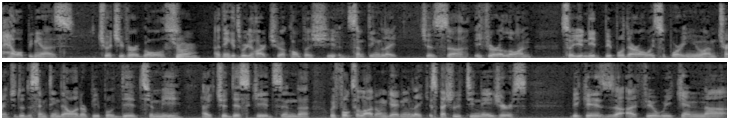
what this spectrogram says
helping us to achieve our goals. Sure. i think it's really hard to accomplish something like just uh, if you're alone. So you need people that are always supporting you. I'm trying to do the same thing that other people did to me like to these kids. And uh, we focus a lot on getting like especially teenagers because uh, I feel we can uh,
